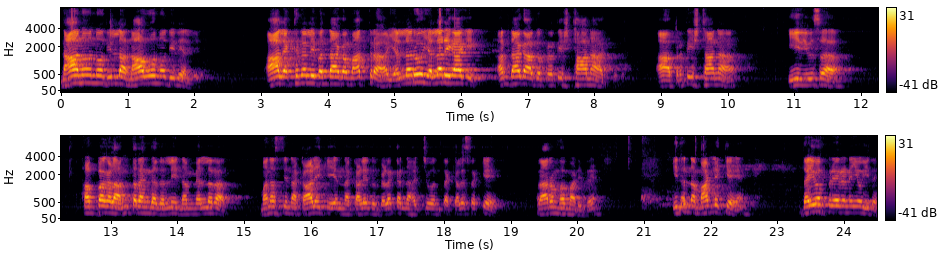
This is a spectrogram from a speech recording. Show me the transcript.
ನಾನು ಅನ್ನೋದಿಲ್ಲ, ನಾವು ಅನ್ನೋದಿದೆ ಅಲ್ಲಿ. ಆ ಲೆಕ್ಕದಲ್ಲಿ ಬಂದಾಗ ಮಾತ್ರ ಎಲ್ಲರೂ ಎಲ್ಲರಿಗಾಗಿ ಅಂದಾಗ ಅದು ಪ್ರತಿಷ್ಠಾನ ಆಗ್ತದೆ. ಆ ಪ್ರತಿಷ್ಠಾನ ಈ ದಿವಸ ಹಬ್ಬಗಳ ಅಂತರಂಗದಲ್ಲಿ ನಮ್ಮೆಲ್ಲರ ಮನಸ್ಸಿನ ಕಾಳಿಕೆಯನ್ನು ಕಳೆದು ಬೆಳಕನ್ನು ಹಚ್ಚುವಂಥ ಕೆಲಸಕ್ಕೆ ಪ್ರಾರಂಭ ಮಾಡಿದೆ. ಇದನ್ನು ಮಾಡಲಿಕ್ಕೆ ದೈವ ಪ್ರೇರಣೆಯೂ ಇದೆ.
